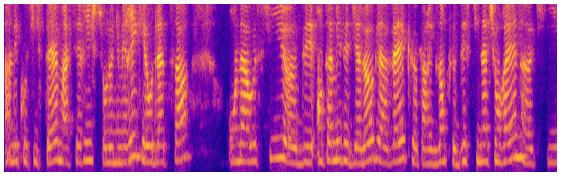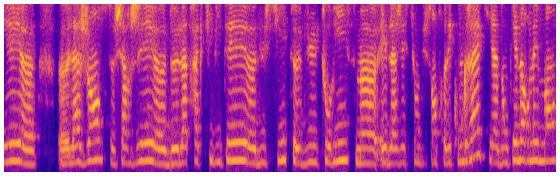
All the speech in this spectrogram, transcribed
un écosystème assez riche sur le numérique et au-delà de ça, on a aussi euh, des, entamé des dialogues avec, euh, par exemple, Destination Rennes, euh, qui est l'agence chargée de l'attractivité du site, du tourisme et de la gestion du centre des congrès, qui a donc énormément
